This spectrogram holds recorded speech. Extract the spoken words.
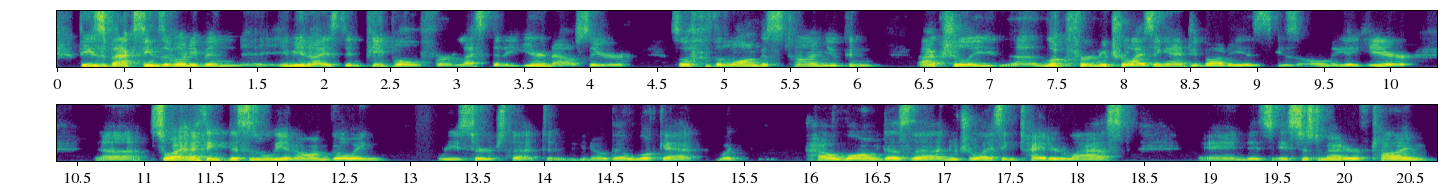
these vaccines have only been immunized in people for less than a year now. So you're so the longest time you can actually uh, look for neutralizing antibody is is only a year. Uh, so I, I, think this is, will be an ongoing research that uh, you know they'll look at what how long does the neutralizing titer last, and it's it's just a matter of time.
